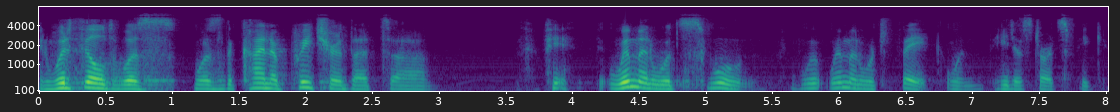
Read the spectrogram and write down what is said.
And Whitefield was, was the kind of preacher that uh, women would swoon, w- women would fake when he just starts speaking.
